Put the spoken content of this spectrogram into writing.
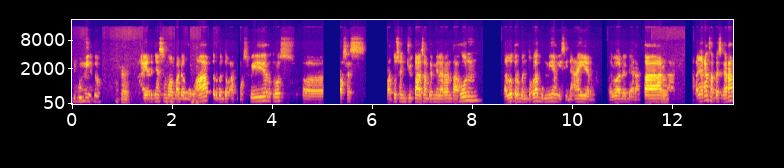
di bumi itu. Okay. Airnya semua pada nguap, terbentuk atmosfer, terus uh, proses ratusan juta sampai miliaran tahun, lalu terbentuklah bumi yang isinya air. Lalu ada daratan. Okay. Makanya kan sampai sekarang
